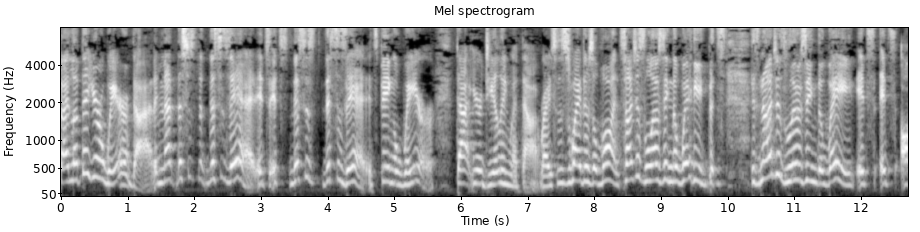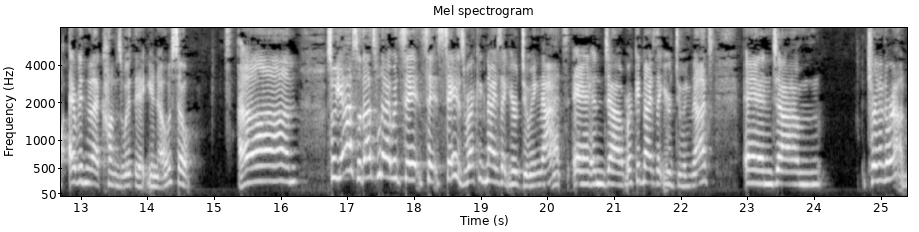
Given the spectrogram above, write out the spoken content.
I love that you're aware of that. And that this is, the, this is it. It's, it's, this is, this is it. It's being aware that you're dealing with that, right? So this is why there's a lot. It's not just losing the weight. It's, it's not just losing the weight. It's, it's all, everything that comes with it, you know? So, um, so yeah, so that's what I would say, say, say is recognize that you're doing that and, uh, recognize that you're doing that. And, um, turn it around,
